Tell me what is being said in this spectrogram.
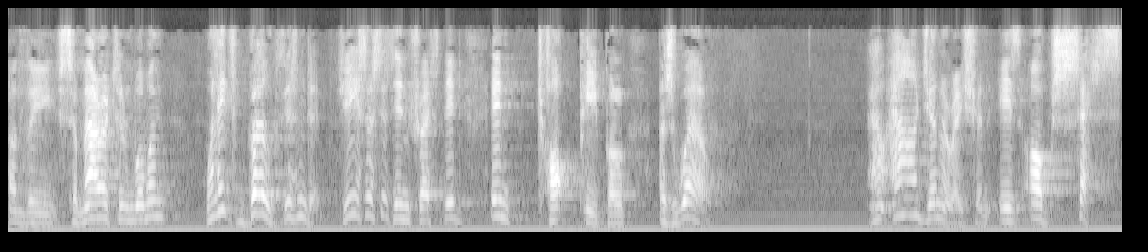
and the Samaritan woman? Well, it's both, isn't it? Jesus is interested in top people as well. Now, our generation is obsessed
